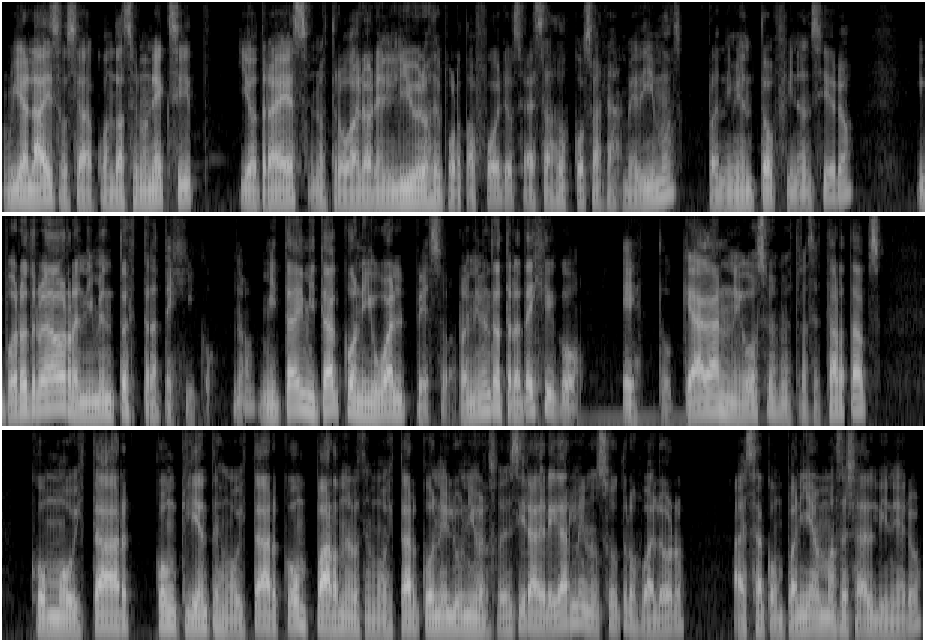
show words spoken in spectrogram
realize, o sea, cuando hacen un exit, y otra es nuestro valor en libros de portafolio, o sea, esas dos cosas las medimos, rendimiento financiero. Y por otro lado, rendimiento estratégico, ¿no? Mitad y mitad con igual peso. Rendimiento estratégico, esto, que hagan negocios nuestras startups con Movistar, con clientes de Movistar, con partners de Movistar, con el universo. Es decir, agregarle nosotros valor a esa compañía más allá del dinero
